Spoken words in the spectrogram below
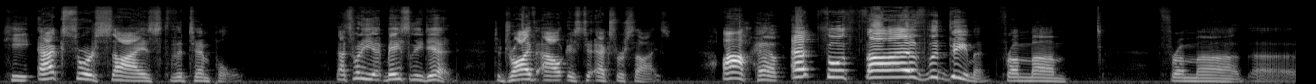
He exorcised the temple. That's what he basically did. To drive out is to exorcise. I have exorcised the demon from um, from uh, uh,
